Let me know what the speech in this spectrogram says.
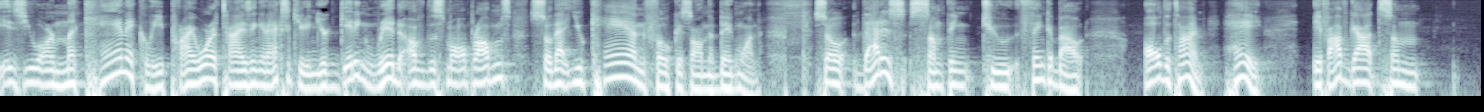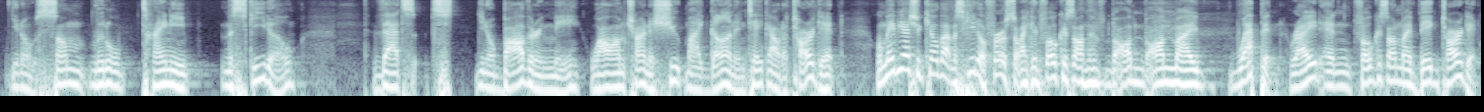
is you are mechanically prioritizing and executing. You're getting rid of the small problems so that you can focus on the big one. So that is something to think about all the time. Hey, if I've got some, you know, some little tiny mosquito that's, you know, bothering me while I'm trying to shoot my gun and take out a target, well, maybe I should kill that mosquito first so I can focus on the on, on my weapon, right? And focus on my big target.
